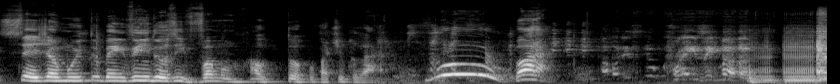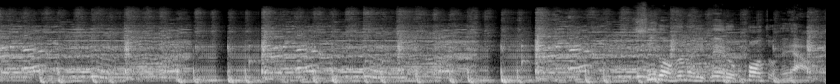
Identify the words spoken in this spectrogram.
sejam muito bem-vindos e vamos ao topo particular. Uh, bora! Sigam Bruno Ribeiro, ponto real.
